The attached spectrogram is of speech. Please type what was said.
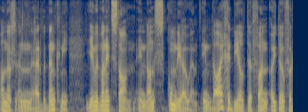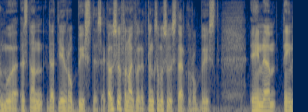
anders in herbedink nie. Jy moet maar net staan en dan kom die houe. En daai gedeelte van uithou vermoë is dan dat jy robuust is. Ek hou so van daai woord. Dit klink sommer so sterk, robuust. En ehm um, en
